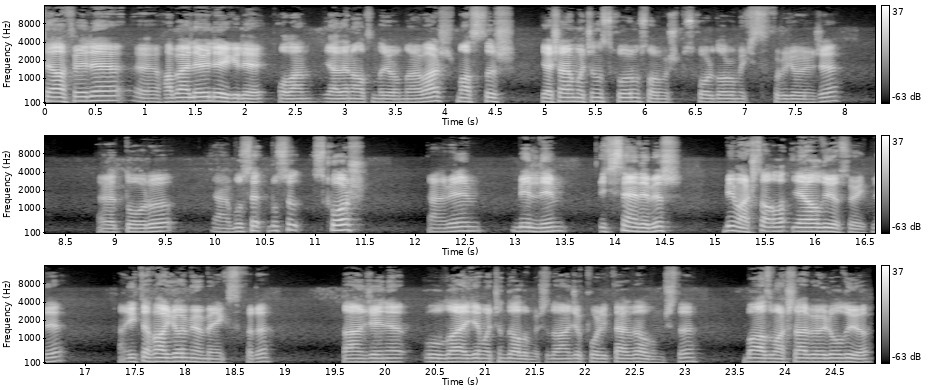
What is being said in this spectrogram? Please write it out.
TAFL e, haberleriyle ilgili olan yerlerin altında yorumlar var. Master Yaşar maçının skorunu sormuş. Skor doğru mu 2-0 görünce. Evet doğru. Yani bu set, bu skor yani benim bildiğim iki senede bir bir maçta yer alıyor sürekli. Yani ilk defa görmüyorum ben 2-0'ı. Daha önce yine Uludağ Ege maçında alınmıştı. Daha önce Poliklerde alınmıştı. Bazı maçlar böyle oluyor.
